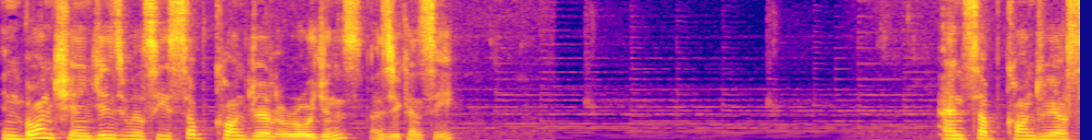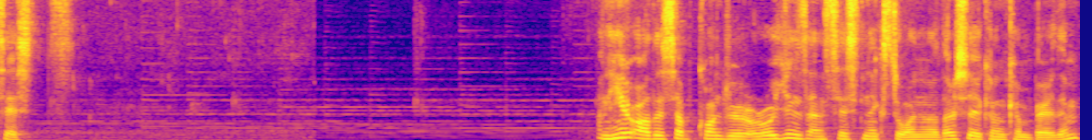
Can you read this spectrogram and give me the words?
In bone changes, we'll see subchondral erosions, as you can see, and subchondral cysts. And here are the subchondral erosions and cysts next to one another so you can compare them.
